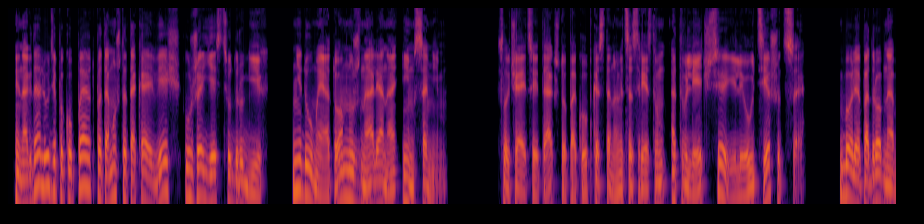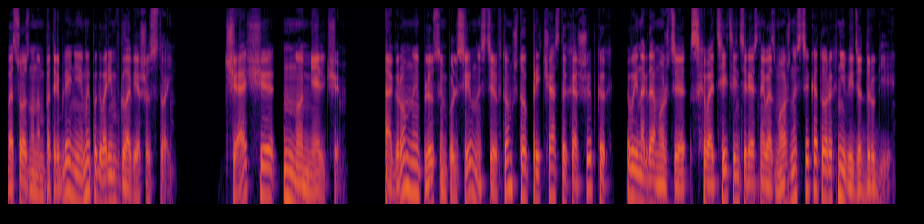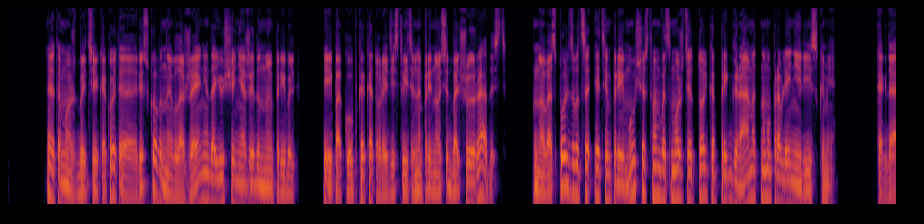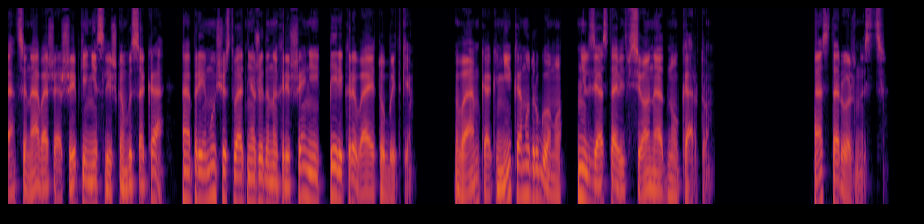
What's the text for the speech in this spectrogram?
Иногда люди покупают, потому что такая вещь уже есть у других, не думая о том, нужна ли она им самим. Случается и так, что покупка становится средством отвлечься или утешиться. Более подробно об осознанном потреблении мы поговорим в главе 6. Чаще, но мельче. Огромный плюс импульсивности в том, что при частых ошибках вы иногда можете схватить интересные возможности, которых не видят другие. Это может быть и какое-то рискованное вложение, дающее неожиданную прибыль, и покупка, которая действительно приносит большую радость. Но воспользоваться этим преимуществом вы сможете только при грамотном управлении рисками, когда цена вашей ошибки не слишком высока, а преимущество от неожиданных решений перекрывает убытки. Вам, как никому другому, нельзя ставить все на одну карту. Осторожность.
